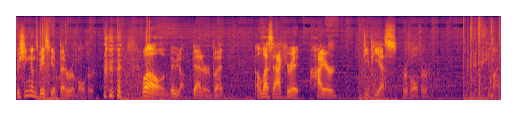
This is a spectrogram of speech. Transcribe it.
Machine gun's basically a better revolver. well, maybe not better, but a less accurate, higher DPS revolver. In my mind.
